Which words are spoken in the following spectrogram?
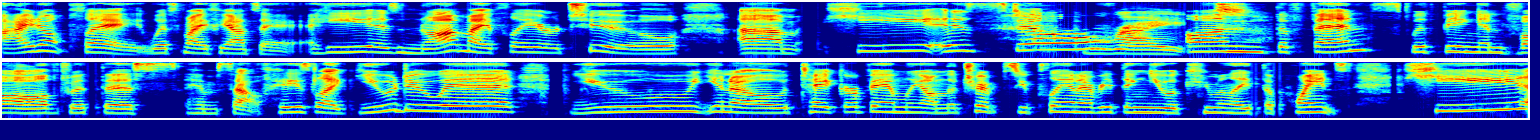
I don't play with my fiance. He is not my player two. Um, he is still right on the fence with being involved with this himself. He's like, you do it, you, you know, take our family on the trips, you plan everything, you accumulate the points. He,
